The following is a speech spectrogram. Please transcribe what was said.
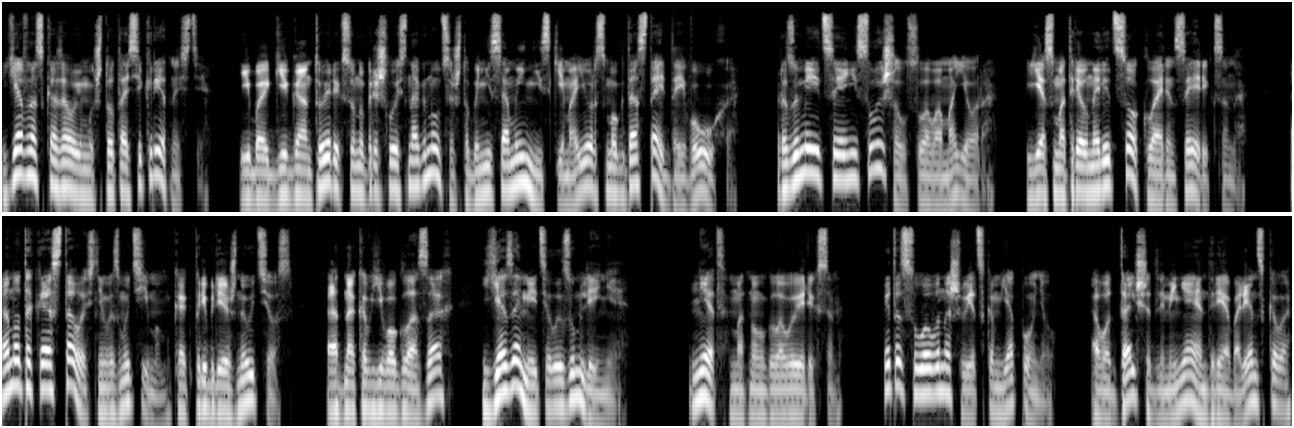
Явно сказал ему что-то о секретности, ибо гиганту Эриксону пришлось нагнуться, чтобы не самый низкий майор смог достать до его уха. Разумеется, я не слышал слова майора. Я смотрел на лицо Кларенса Эриксона. Оно так и осталось невозмутимым, как прибрежный утес. Однако в его глазах я заметил изумление. «Нет», — мотнул головой Эриксон, — «это слово на шведском я понял. А вот дальше для меня и Андрея Боленского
